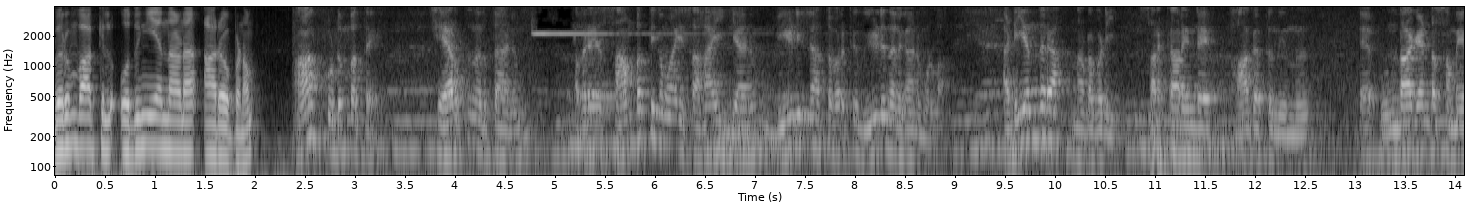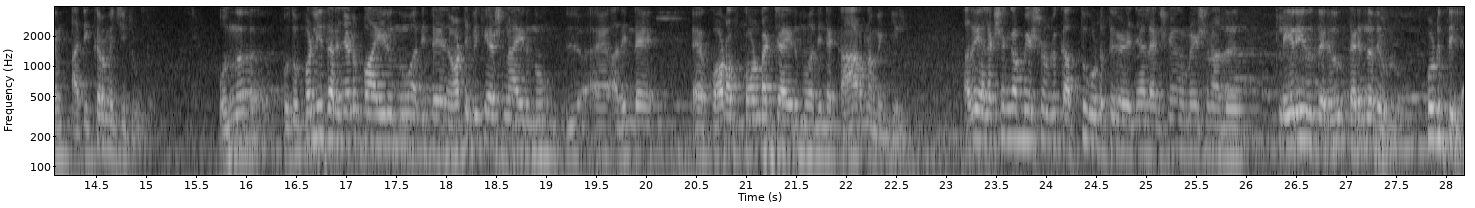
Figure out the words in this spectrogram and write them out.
വെറും വാക്കിൽ ഒതുങ്ങിയെന്നാണ് ആരോപണം. ആ കുടുംബത്തെ ചേർത്ത് നിർത്താനും അവരെ സാമ്പത്തികമായി സഹായിക്കാനും വീടില്ലാത്തവർക്ക് വീട് നൽകാനുമുള്ള അടിയന്തര നടപടി സർക്കാരിന്റെ ഭാഗത്ത് നിന്ന് ഉണ്ടാകേണ്ട സമയം അതിക്രമിച്ചിട്ടുണ്ട്. ഒന്ന് പുതുപ്പള്ളി തെരഞ്ഞെടുപ്പായിരുന്നു അതിന്റെ നോട്ടിഫിക്കേഷൻ ആയിരുന്നു അതിന്റെ കോഡ് ഓഫ് കോണ്ടക്റ്റ് ആയിരുന്നു അതിന്റെ കാരണമെങ്കിൽ. അത് ഇലക്ഷൻ കമ്മീഷൻ ഒരു കത്ത് കൊടുത്തു കഴിഞ്ഞാൽ ഇലക്ഷൻ കമ്മീഷൻ അത് ക്ലിയർ ചെയ്ത് തരൂ തരുന്നതേ ഉള്ളൂ. കൊടുത്തില്ല.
